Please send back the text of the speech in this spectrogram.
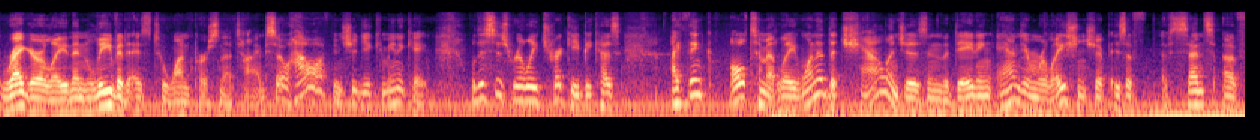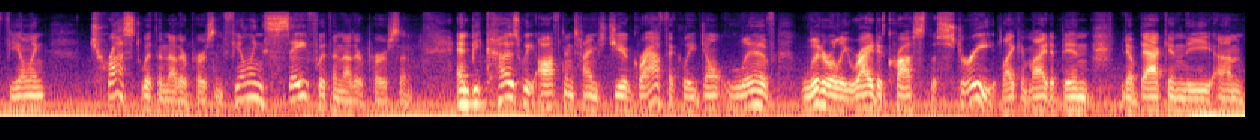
regularly, then leave it as to one person at a time. So, how often should you communicate? Well, this is really tricky because I think ultimately one of the challenges in the dating and in relationship is a, a, sense of feeling trust with another person, feeling safe with another person. And because we oftentimes geographically don't live literally right across the street, like it might have been, you know, back in the um,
